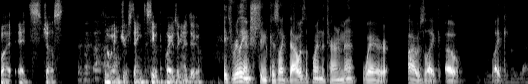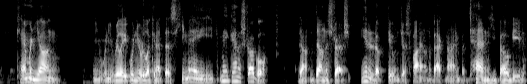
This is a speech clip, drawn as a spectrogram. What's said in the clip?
but it's just so interesting to see what the players are going to do. It's really interesting because like that was the point in the tournament where I was like, oh, like Cameron Young, when you really when you're looking at this, he may he may kind of struggle down down the stretch. He ended up doing just fine on the back nine, but ten he bogeyed,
